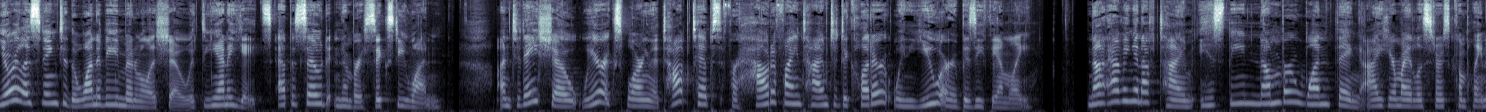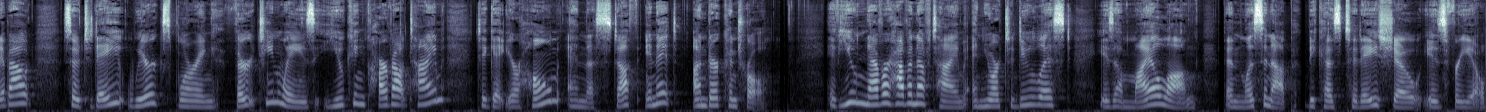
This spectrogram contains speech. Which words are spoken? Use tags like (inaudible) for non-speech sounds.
You're listening to the Wannabe Minimalist Show with Deanna Yates, episode number 61. On today's show, we're exploring the top tips for how to find time to declutter when you are a busy family. Not having enough time is the number one thing I hear my listeners complain about, so today we're exploring 13 ways you can carve out time to get your home and the stuff in it under control. If you never have enough time and your to do list is a mile long, then listen up because today's show is for you.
